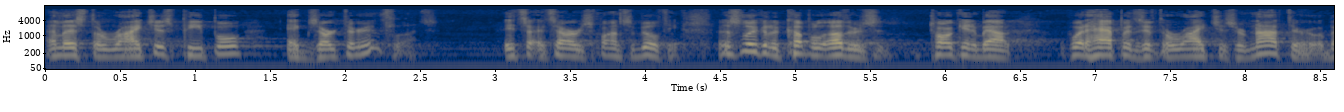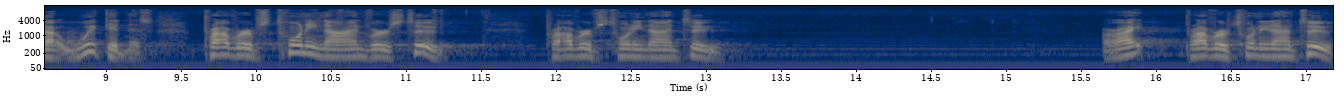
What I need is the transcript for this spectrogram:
unless the righteous people exert their influence. It's, it's our responsibility. Let's look at a couple others talking about what happens if the righteous are not there, about wickedness. Proverbs 29, verse 2. Proverbs 29, 2. All right? Proverbs 29, 2.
